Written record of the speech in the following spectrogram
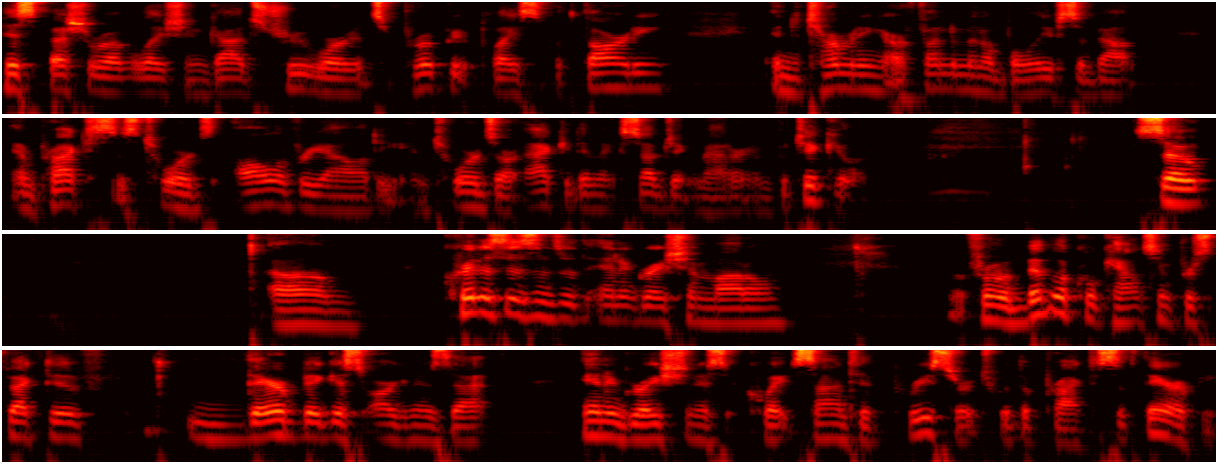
his special revelation, God's true word, its appropriate place of authority, and determining our fundamental beliefs about and practices towards all of reality and towards our academic subject matter in particular. So, um, criticisms of the integration model. From a biblical counseling perspective, their biggest argument is that integrationists equate scientific research with the practice of therapy.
